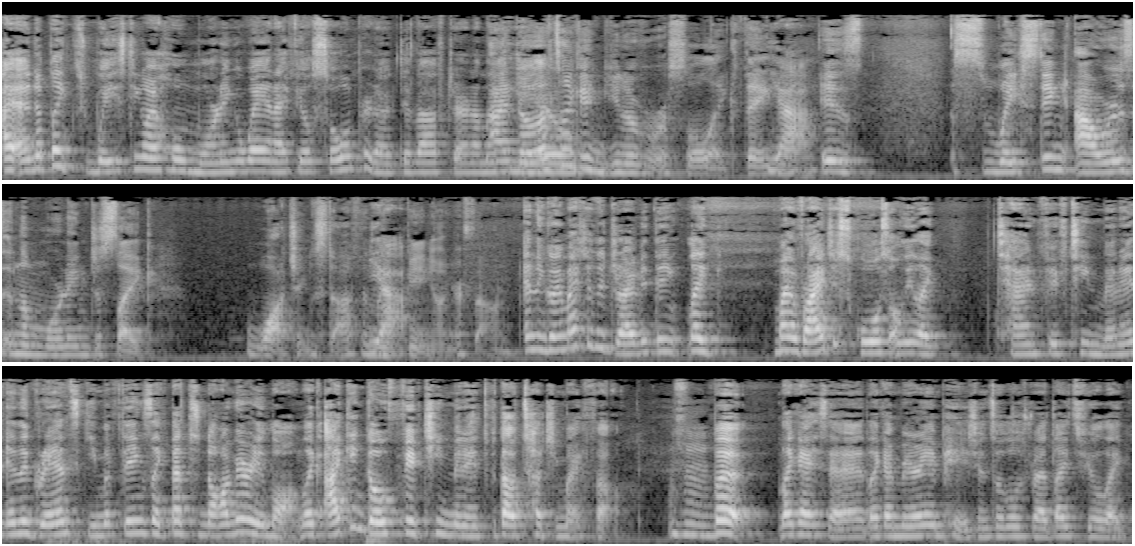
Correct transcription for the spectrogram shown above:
I end up like wasting my whole morning away and I feel so unproductive after and I'm like I know Ew. that's like a universal like thing. Yeah. Is wasting hours in the morning just like watching stuff and Yeah. like being on your phone. And then going back to the driving thing, like my ride to school is only like 10, 15 minutes. In the grand scheme of things, like that's not very long. Like I can go 15 minutes without touching my phone. Mm-hmm. But like I said, like I'm very impatient, so those red lights feel like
